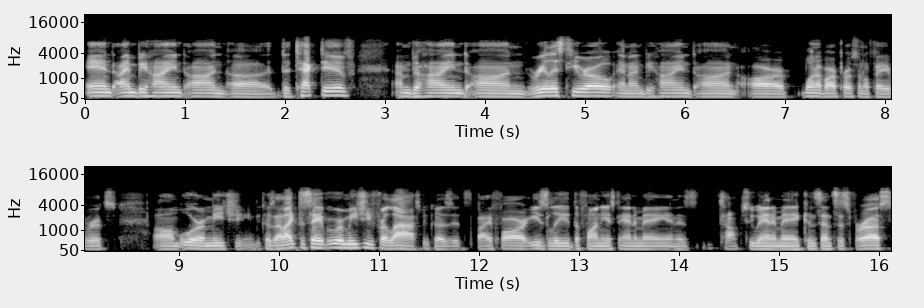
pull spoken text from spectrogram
and I'm behind on uh detective. I'm behind on realist hero, and I'm behind on our one of our personal favorites, um, Uramichi, because I like to save Uramichi for last because it's by far easily the funniest anime and it's top two anime consensus for us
